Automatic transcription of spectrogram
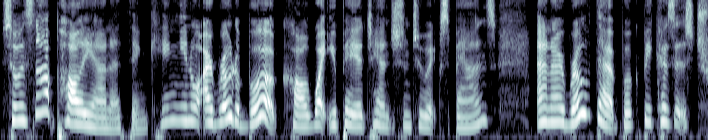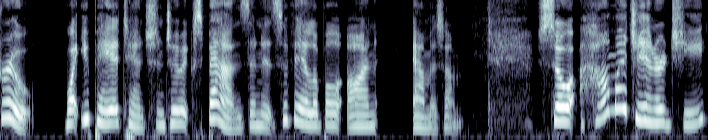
So it's not Pollyanna thinking. You know, I wrote a book called What You Pay Attention to Expands, and I wrote that book because it's true. What You Pay Attention to Expands, and it's available on Amazon. So, how much energy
